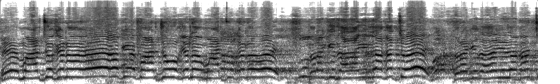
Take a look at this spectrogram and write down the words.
এ, মারছো কেন? ওকে মারছো কেন মারছো কেন? তোরা কি দাদাগিরি দেখাচ্ছ? তোরা কি দাদাগিরি দেখাচ্ছ?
